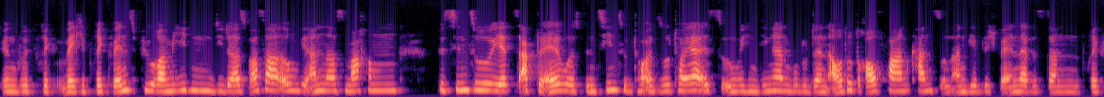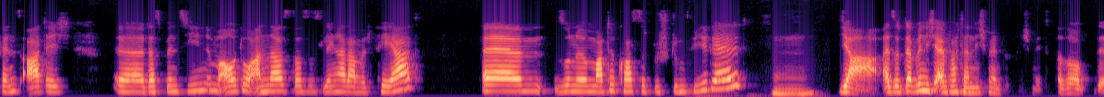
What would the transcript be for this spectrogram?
irgendwie Fre welche Frequenzpyramiden, die das Wasser irgendwie anders machen, bis hin zu jetzt aktuell, wo das Benzin zu teuer, so teuer ist, zu irgendwelchen Dingern, wo du dein Auto drauf fahren kannst und angeblich verändert es dann frequenzartig äh, das Benzin im Auto anders, dass es länger damit fährt. Ähm, so eine Matte kostet bestimmt viel Geld. Hm. Ja, also da bin ich einfach dann nicht mehr wirklich mit. Also äh,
